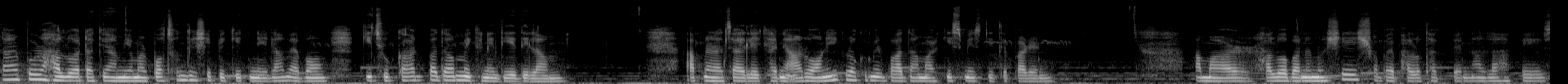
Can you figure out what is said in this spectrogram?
তারপর হালুয়াটাকে আমি আমার পছন্দের সে প্যাকেট নিলাম এবং কিছু কাঠবাদাম এখানে দিয়ে দিলাম। আপনারা চাইলে এখানে আরও অনেক রকমের বাদাম আর কিশমিশ দিতে পারেন। আমার হালুয়া বানানো শেষ, সবাই ভালো থাকবেন, আল্লাহ হাফেজ।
